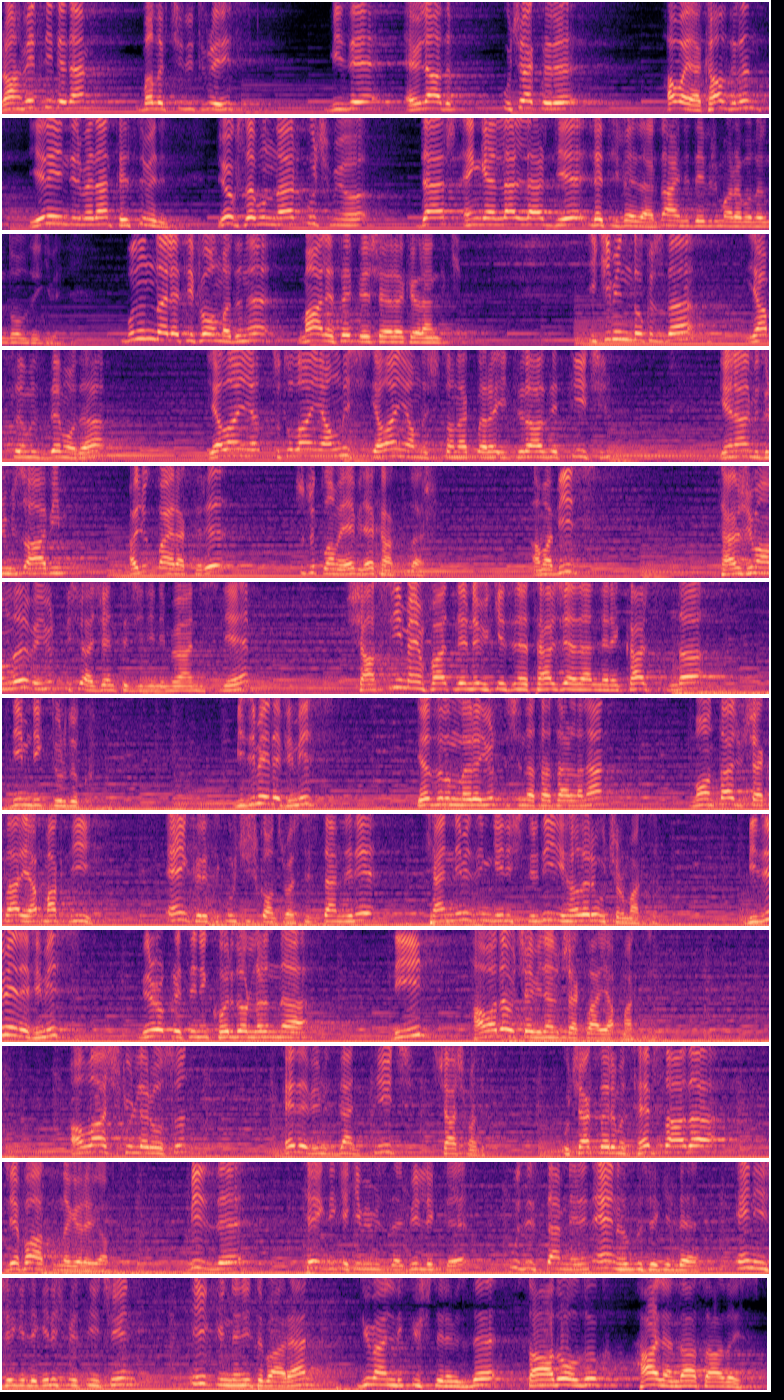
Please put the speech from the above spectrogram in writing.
Rahmetli dedem balıkçı Lütfü Reis bize evladım uçakları havaya kaldırın yere indirmeden teslim edin. Yoksa bunlar uçmuyor der engellerler diye latife ederdi. Aynı devrim arabalarında olduğu gibi. Bunun da latife olmadığını maalesef yaşayarak öğrendik. 2009'da yaptığımız demoda yalan ya- tutulan yanlış yalan yanlış tutanaklara itiraz ettiği için Genel Müdürümüz abim Haluk Bayraktar'ı tutuklamaya bile kalktılar. Ama biz tercümanlığı ve yurt dışı acenteciliğini mühendisliğe şahsi menfaatlerini ülkesine tercih edenlerin karşısında dimdik durduk. Bizim hedefimiz yazılımları yurt dışında tasarlanan montaj uçaklar yapmak değil. En kritik uçuş kontrol sistemleri kendimizin geliştirdiği İHA'ları uçurmaktı. Bizim hedefimiz bürokrasinin koridorlarında değil, havada uçabilen uçaklar yapmaktı. Allah'a şükürler olsun hedefimizden hiç şaşmadık. Uçaklarımız hep sahada, cephe hattında görev yaptı. Biz de teknik ekibimizle birlikte bu sistemlerin en hızlı şekilde, en iyi şekilde gelişmesi için ilk günden itibaren güvenlik güçlerimizde sahada olduk, halen daha sahadayız.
